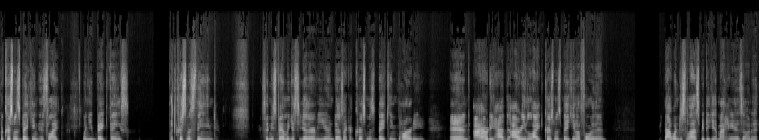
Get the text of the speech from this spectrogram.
But Christmas baking, it's like when you bake things with Christmas themed. Sydney's family gets together every year and does like a Christmas baking party. And I already had, I already liked Christmas baking before then. That one just allows me to get my hands on it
